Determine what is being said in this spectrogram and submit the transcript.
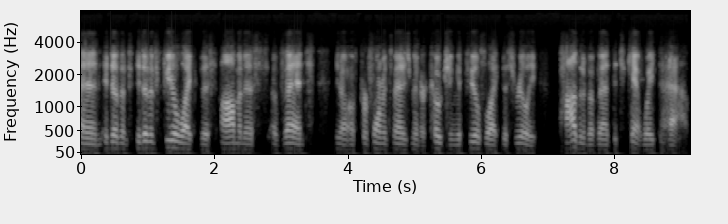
And it doesn't it doesn't feel like this ominous event, you know, of performance management or coaching. It feels like this really positive event that you can't wait to have.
